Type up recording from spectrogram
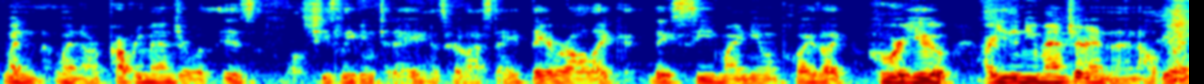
when when our property manager was is well, she's leaving today. It's her last day. They were all like, they see my new employee, like, "Who are you? Are you the new manager?" And then I'll be like,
